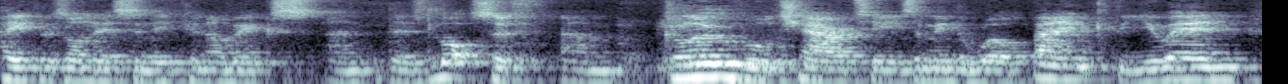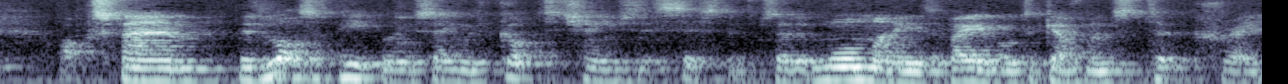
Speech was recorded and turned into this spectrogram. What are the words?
papers on this in economics, and there's lots of um, global charities. I mean, the World Bank, the UN, Oxfam. There's lots of people who are saying we've got to change this system so that more money is available to governments to create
